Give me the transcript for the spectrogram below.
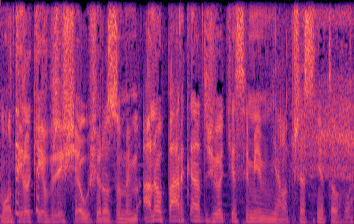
Motýlky v břiše, už rozumím. Ano, párkrát v životě jsem je měl, přesně tohle.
